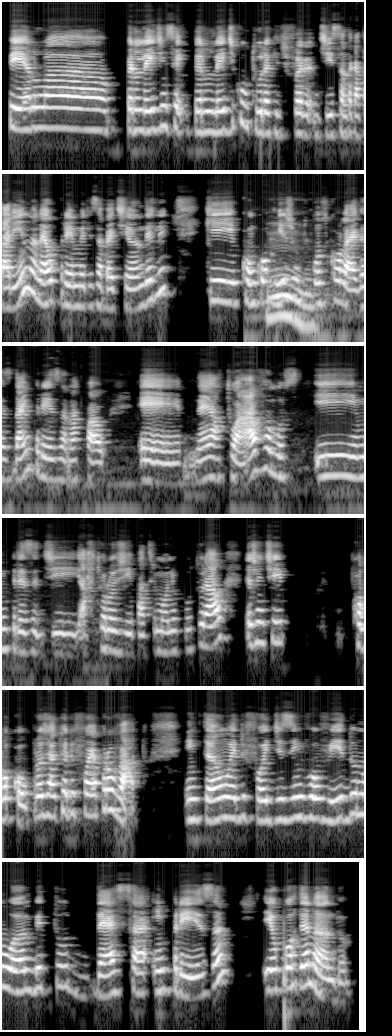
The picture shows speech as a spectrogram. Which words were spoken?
pela, pela, lei de, pela Lei de Cultura aqui de, de Santa Catarina, né, o Prêmio Elizabeth Anderle, que concorria hum. junto com os colegas da empresa na qual é, né, atuávamos, e uma empresa de arqueologia e patrimônio cultural, e a gente colocou o projeto, ele foi aprovado. Então, ele foi desenvolvido no âmbito dessa empresa, eu coordenando.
